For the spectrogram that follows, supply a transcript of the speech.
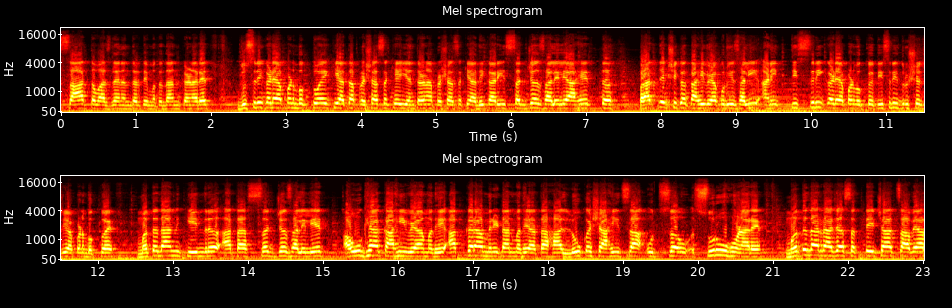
सात वाजल्यानंतर ते मतदान करणार आहेत. दुसरीकडे आपण बघतोय की आता प्रशासकीय यंत्रणा प्रशासकीय अधिकारी सज्ज झालेले आहेत. प्रात्यक्षिक काही वेळापूर्वी झाली आणि तिसरीकडे आपण बघतोय तिसरी दृश्य जी आपण बघतोय मतदान केंद्र आता सज्ज झालेली आहेत. अवघ्या काही वेळामध्ये अकरा मिनिटांमध्ये आता हा लोकशाहीचा उत्सव सुरू होणार आहे. मतदार राजा सत्तेच्या चाव्या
